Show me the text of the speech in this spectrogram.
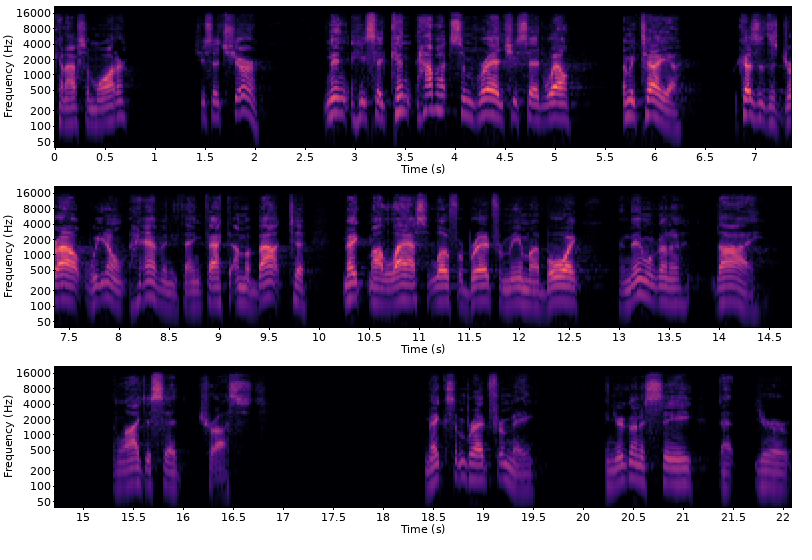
can I have some water? She said, Sure. And then he said, How about some bread? She said, Well, let me tell you, because of this drought, we don't have anything. In fact, I'm about to make my last loaf of bread for me and my boy, and then we're going to die. And Elijah said, Trust. Make some bread for me and you're going to see that your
